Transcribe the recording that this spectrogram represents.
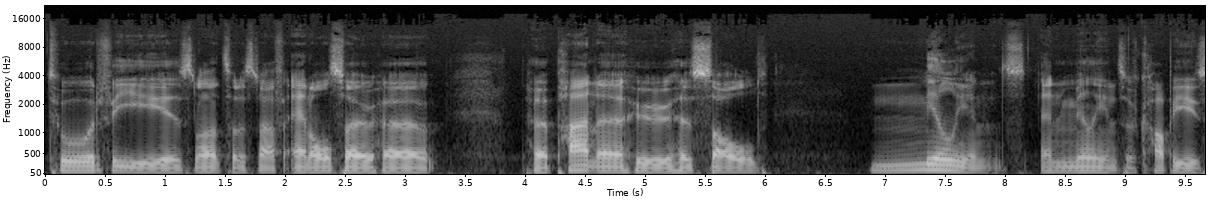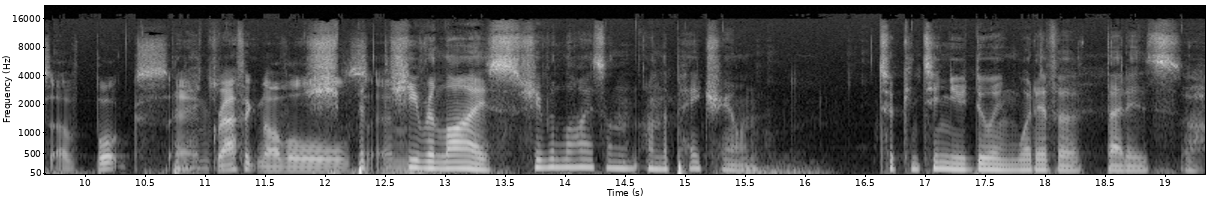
toured for years and all that sort of stuff, and also her her partner who has sold millions and millions of copies of books But and she- graphic novels But and she relies she relies on, on the Patreon to continue doing whatever that is. Oh,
